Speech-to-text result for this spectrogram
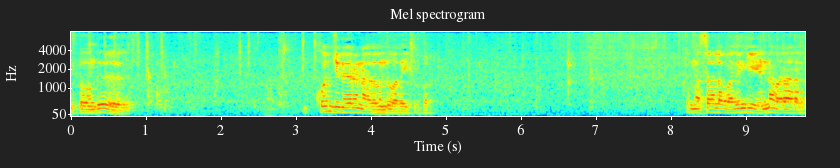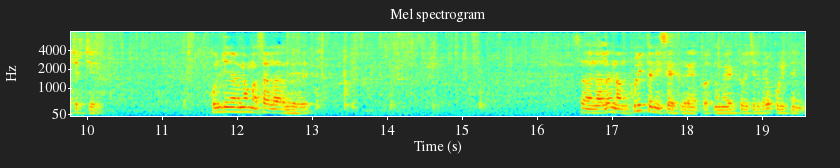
இப்போ வந்து கொஞ்ச நேரம் நான் அதை வந்து வதக்கி போகிறேன் மசாலா வதங்கி எண்ணெய் வர ஆரம்பிச்சிருச்சு. கொஞ்ச நேரம் தான் மசாலா இருந்தது. ஸோ அதனால் நான் புளித்தண்ணி சேர்த்துக்கிறேன் இப்போ. நம்ம எடுத்து வச்சுருக்கிற புளித்தண்ணி.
